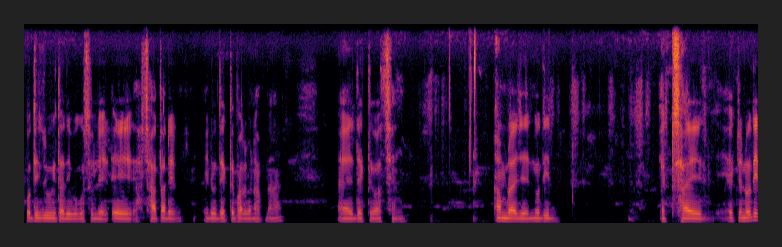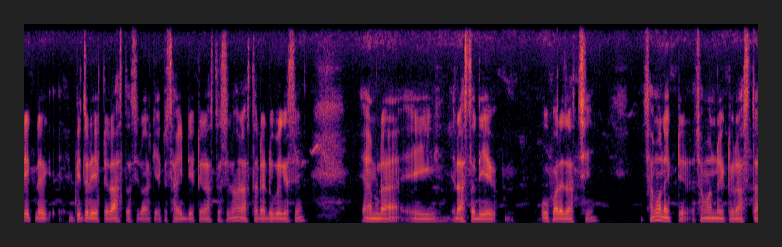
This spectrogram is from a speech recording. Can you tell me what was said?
প্রতিযোগিতা দিব গোসলের, এই সাঁতারের এটাও দেখতে পারবেন আপনারা। দেখতে পাচ্ছেন। আমরা যে নদীর এক সাইড একটা নদীর একটা ভিতরে একটা রাস্তা ছিল আর কি একটা সাইড একটা রাস্তা ছিল, রাস্তাটা ডুবে গেছে। আমরা এই রাস্তা দিয়ে ওপারে যাচ্ছি। সামান্য একটি, সামান্য একটু রাস্তা।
